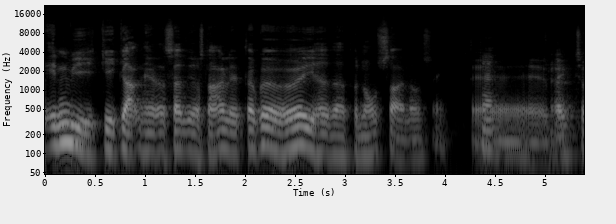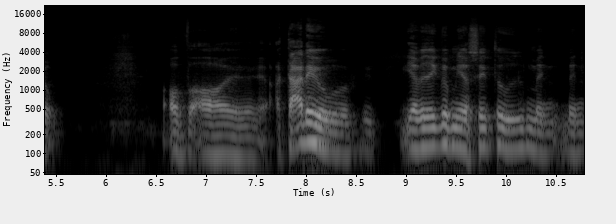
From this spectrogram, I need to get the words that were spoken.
inden vi gik i gang her, der sad vi og snakkede lidt, der kunne jeg jo høre, at I havde været på Northside også, ikke? Ja. Øh, begge to. Og, og, øh, og der er det jo, jeg ved ikke, hvad I har set derude, men, men,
